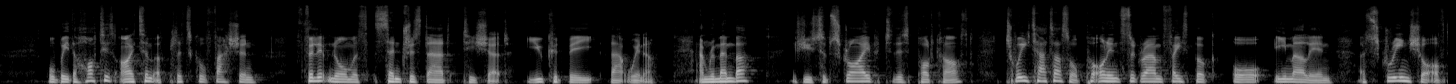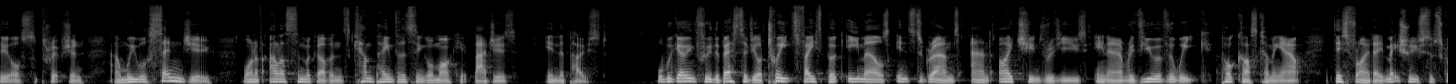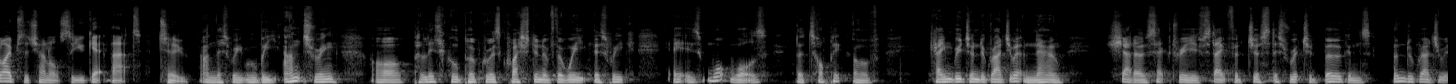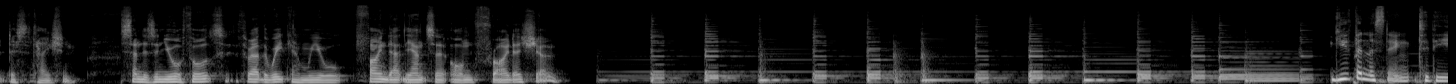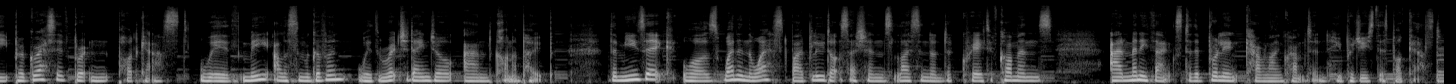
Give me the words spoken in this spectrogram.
will be the hottest item of political fashion Philip Normus Centrist Dad t shirt. You could be that winner. And remember, if you subscribe to this podcast, tweet at us or put on Instagram, Facebook, or email in a screenshot of your subscription, and we will send you one of Alison McGovern's Campaign for the Single Market badges in the post. We'll be going through the best of your tweets, Facebook, emails, Instagrams, and iTunes reviews in our Review of the Week podcast coming out this Friday. Make sure you subscribe to the channel so you get that too. And this week we'll be answering our political pub quiz question of the week. This week it is what was the topic of Cambridge undergraduate and now Shadow Secretary of State for Justice Richard Burgon's undergraduate dissertation? Send us in your thoughts throughout the week and we will find out the answer on Friday's show. You've been listening to the Progressive Britain podcast with me, Alison McGovern, with Richard Angell and Conor Pope. The music was When in the West by Blue Dot Sessions, licensed under Creative Commons. And many thanks to the brilliant Caroline Crampton who produced this podcast.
